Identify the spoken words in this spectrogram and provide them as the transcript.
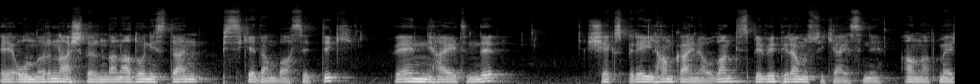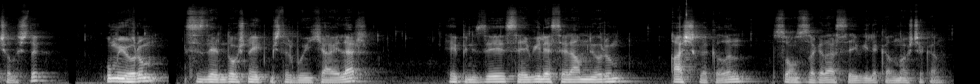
e, onların aşklarından, Adonis'ten, Psike'den bahsettik. Ve en nihayetinde Shakespeare'e ilham kaynağı olan Tisbe ve Piramus hikayesini anlatmaya çalıştık. Umuyorum sizlerin de hoşuna gitmiştir bu hikayeler. Hepinizi sevgiyle selamlıyorum. Aşkla kalın. Sonsuza kadar sevgiyle kalın. Hoşçakalın.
